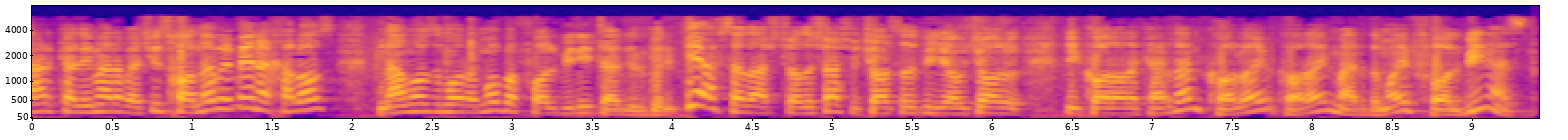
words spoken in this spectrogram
هر کلمه رو به چیز خوانده ببینه خلاص. نماز ما رو ما به فالبینی تبدیل کنیم. 786 و 454 این کارا رو کردن کارهای کارهای مردمای فالبین است.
